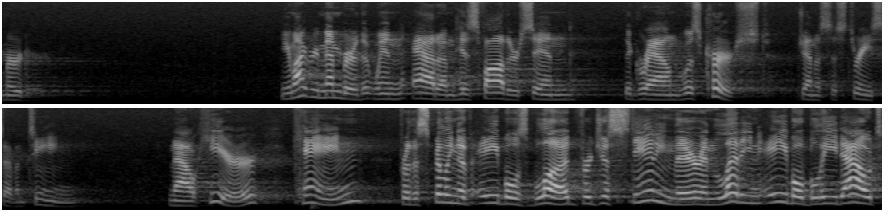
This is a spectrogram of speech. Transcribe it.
murder. You might remember that when Adam, his father, sinned, the ground was cursed. Genesis 3:17. Now here, Cain, for the spilling of Abel's blood, for just standing there and letting Abel bleed out,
